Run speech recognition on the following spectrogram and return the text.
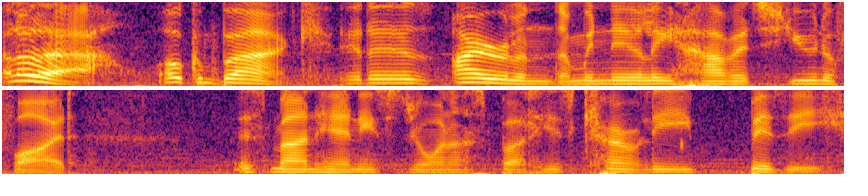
Hello there! Welcome back. It is Ireland and we nearly have it unified. This man here needs to join us, but he's currently busy.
